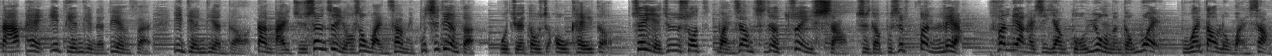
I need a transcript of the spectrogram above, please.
搭配一点点的淀粉，一点点的蛋白质，甚至有时候晚上你不吃淀粉，我觉得都是 OK 的。所以也就是说，晚上吃的最少，指的不是分量，分量还是一样多，因为我们的胃不会到了晚上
